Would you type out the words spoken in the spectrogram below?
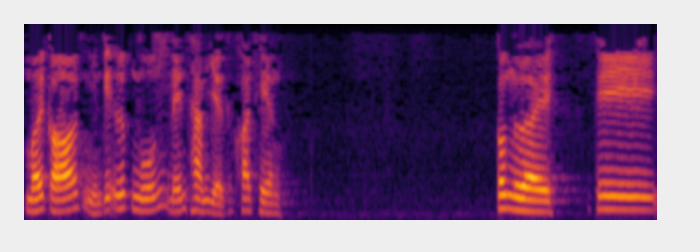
Mới có những cái ước muốn đến tham dự cái khóa thiền con người khi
